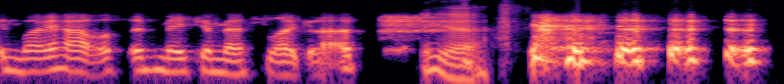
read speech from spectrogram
in my house and make a mess like that. yeah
